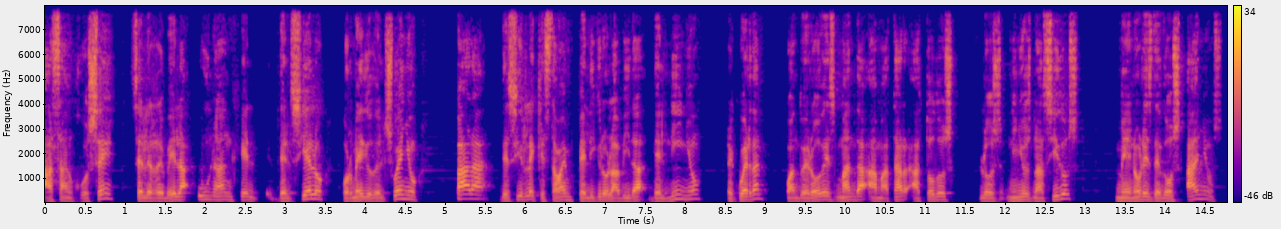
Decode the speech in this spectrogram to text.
a San José se le revela un ángel del cielo por medio del sueño para decirle que estaba en peligro la vida del niño. ¿Recuerdan? Cuando Herodes manda a matar a todos los niños nacidos menores de dos años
